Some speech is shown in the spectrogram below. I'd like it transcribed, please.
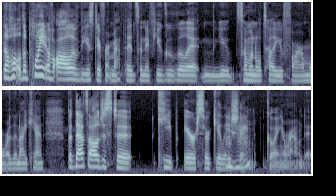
The whole the point of all of these different methods and if you google it and you someone will tell you far more than I can. But that's all just to keep air circulation Mm-hmm. going around it.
